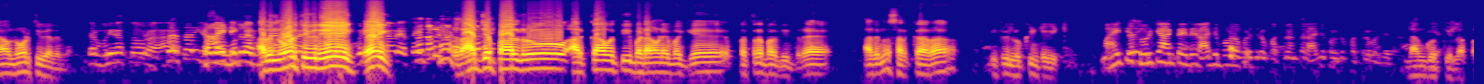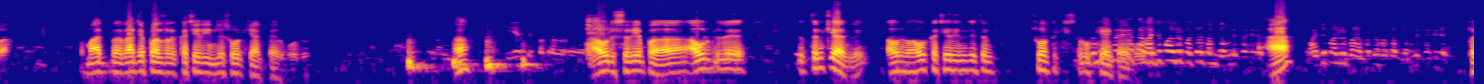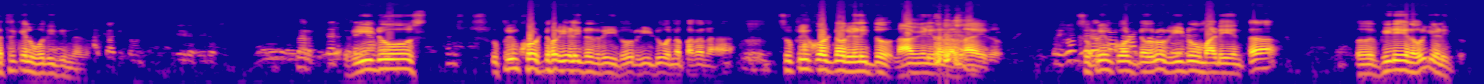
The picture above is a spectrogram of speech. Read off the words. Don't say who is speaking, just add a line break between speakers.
ನಾವು ನೋಡ್ತೀವಿ ಅದನ್ನ.
ಸರ್ ಮುನಿರತ್ನ ಅವರ
ಸರ್, ಸರ್, ಈಗ
SIT ಸರ್,
ಅದನ್ನ ನೋಡ್ತೀವಿ ರೀ. ಏಯ್! ರಾಜ್ಯಪಾಲರು ಅರ್ಕಾವತಿ ಬಡಾವಣೆ ಬಗ್ಗೆ ಪತ್ರ ಬರೆದಿದ್ರೆ ಅದನ್ನ ಸರ್ಕಾರ it will look into it
ಮಾಹಿತಿ ಸೋರಿಕೆ ಆಗ್ತಾ ಇದೆ. ರಾಜ್ಯಪಾಲರು ಬರೆದಿರೋ ಪತ್ರ ಅಂತ ರಾಜ್ಯಪಾಲರು ಪತ್ರ ಬರೆದಿದ್ದಾರೆ.
ನಂಗೆ ಗೊತ್ತಿಲ್ಲಪ್ಪ. ರಾಜ್ಯಪಾಲರ ಕಚೇರಿಯಿಂದಲೇ ಸೋರಿಕೆ ಆಗ್ತಾ ಇರ್ಬೋದು.
ಬರ್ದಿದೆ.
ಅವ್ರು ಸರಿಯಪ್ಪ ಅವ್ರದ್ದೇ ತನಿಖೆ ಆಗಲಿ ಅವ್ರ ಅವ್ರ ಕಚೇರಿಯಿಂದ ತನಿಖೆ ಸೋರ್ತಿಕೆ ಮುಖ್ಯ
ಆಯ್ತಾ
ಆಗ್ತಾ
ಬಂದಿದೆ ಸರ್ ರಾಜ್ಯಪಾಲರ ಪತ್ರ ತಮ್ಮ ಗಮನಕ್ಕೆ ಬಂದಿದೆ ಸರ್. ರಾಜ್ಯಪಾಲರ ಪತ್ರ ಬರ್ತಾ ಗಮನಕ್ಕೆ ಬಂದಿದೆ
ಪತ್ರಿಕೆಯಲ್ಲಿ ಓದಿದ್ದೀನಿ ನಾನು.
ರೀಡೋ
ಸುಪ್ರೀಂ ಕೋರ್ಟ್ನವ್ರು ಹೇಳಿದ್ರಿ ಇದು ರೀಡು ಅನ್ನೋ ಪದನ. ಸುಪ್ರೀಂ ಕೋರ್ಟ್ನವ್ರು ಹೇಳಿದ್ದು ನಾವ್ ಹೇಳಿರೋದಲ್ಲ ಇದು. ಸುಪ್ರೀಂ ಕೋರ್ಟ್ನವರು ರೀಡು ಮಾಡಿ ಅಂತ ಬಿ ಡಿ ಎನವ್ರಿಗೆ ಹೇಳಿದ್ದು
